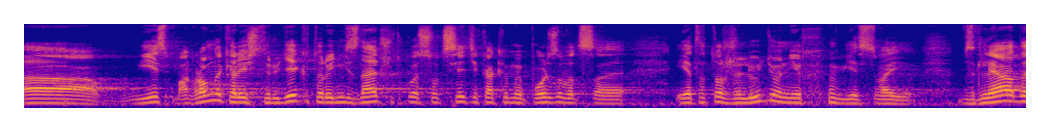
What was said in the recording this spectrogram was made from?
А, Есть огромное количество людей, которые не знают, что такое соцсети, как ими пользоваться. И это тоже люди, у них есть свои взгляды,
